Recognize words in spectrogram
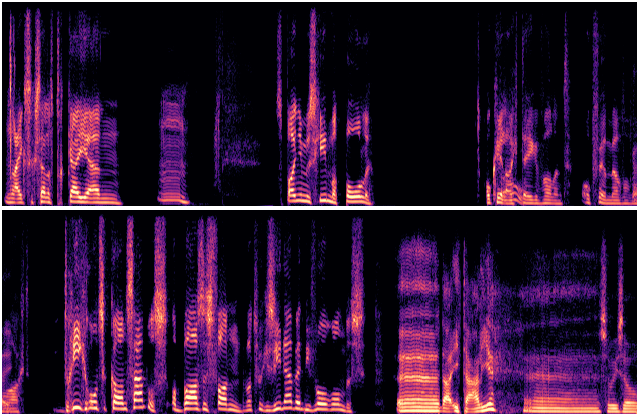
Nou, ik zeg zelf Turkije en... Hmm, Spanje misschien, maar Polen. Ook heel oh. erg tegenvallend. Ook veel meer van okay. verwacht. Drie grootste kanshebels op basis van wat we gezien hebben in die voorrondes. Uh, nou, Italië. Uh, sowieso.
